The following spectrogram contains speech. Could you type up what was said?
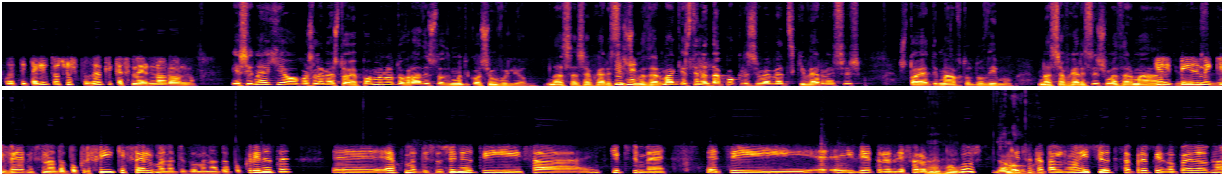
που επιτελεί τόσο σπουδαίο και καθημερινό ρόλο. Η συνέχεια, όπως λέμε, στο επόμενο το βράδυ στο Δημοτικό Συμβούλιο. Να σας ευχαριστήσουμε θερμά και στην ανταπόκριση, βέβαια, της κυβέρνησης στο αίτημα αυτού του Δήμου. Να σας ευχαριστήσουμε θερμά. Ελπίζουμε η κυβέρνηση να ανταποκριθεί και θέλουμε να τη δούμε να ανταποκρίνεται ε, έχουμε εμπιστοσύνη ότι θα ενσκύψει με έτσι, ε, ιδιαίτερο ενδιαφέρον mm-hmm. υπουργός και θα κατανοήσει ότι θα πρέπει εδώ πέρα να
